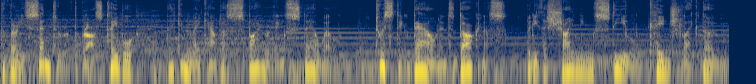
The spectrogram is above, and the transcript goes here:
the very centre of the brass table, they can make out a spiralling stairwell, twisting down into darkness beneath a shining steel cage like dome.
